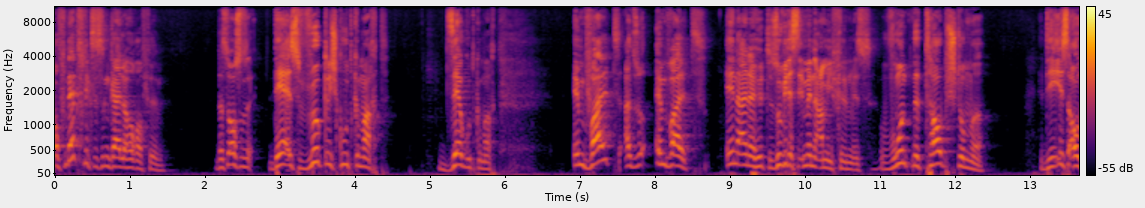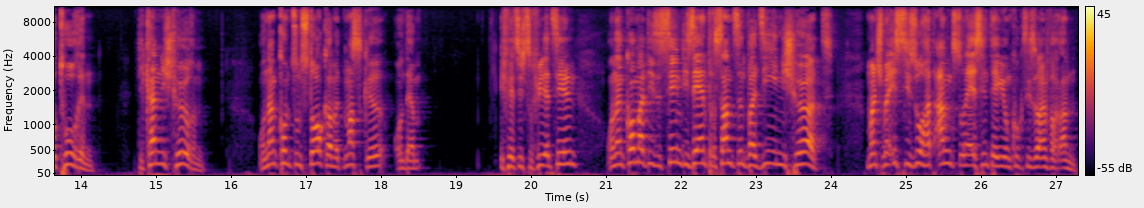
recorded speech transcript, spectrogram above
auf Netflix ist ein geiler Horrorfilm. Das ist auch so. Der ist wirklich gut gemacht. Sehr gut gemacht. Im Wald, also im Wald, in einer Hütte, so wie das immer in Ami-Filmen ist, wohnt eine Taubstumme. Die ist Autorin. Die kann nicht hören. Und dann kommt so ein Stalker mit Maske und der. Ich will jetzt nicht zu viel erzählen. Und dann kommen halt diese Szenen, die sehr interessant sind, weil sie ihn nicht hört. Manchmal ist sie so, hat Angst und er ist hinter ihr und guckt sie so einfach an,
